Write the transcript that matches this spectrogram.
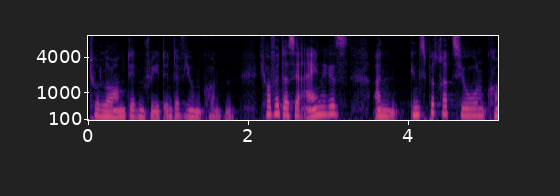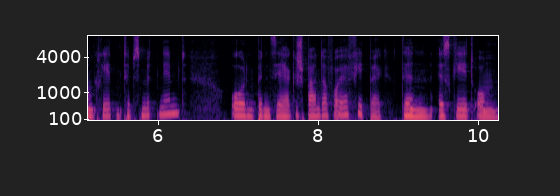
Too Long Didn't Read interviewen konnten. Ich hoffe, dass ihr einiges an Inspiration, konkreten Tipps mitnehmt und bin sehr gespannt auf euer Feedback. Denn es geht um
